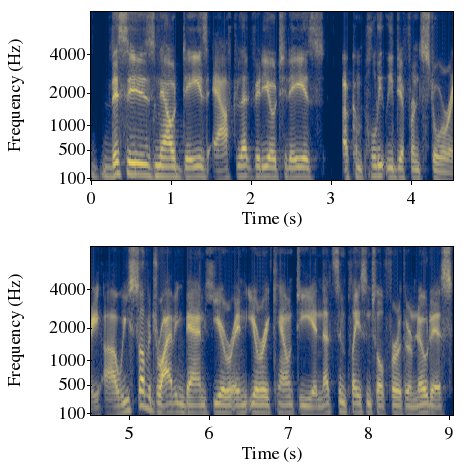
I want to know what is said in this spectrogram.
This is now days after that video. Today is a completely different story. Uh, we still have a driving ban here in Erie County, and that's in place until further notice.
